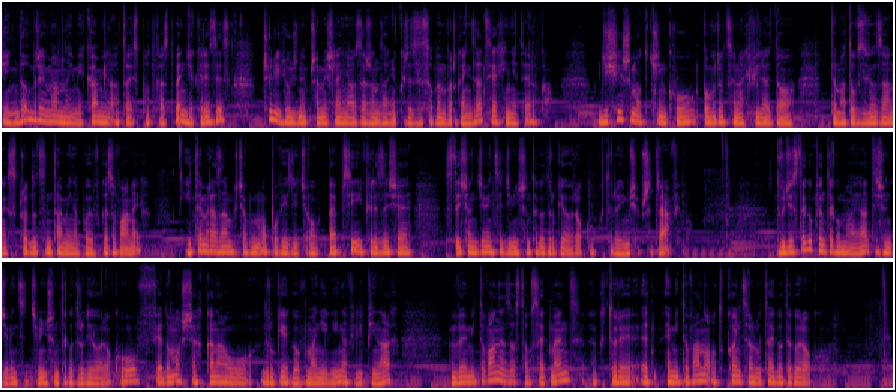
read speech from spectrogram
Dzień dobry, mam na imię Kamil, a to jest podcast Będzie Kryzys, czyli luźne przemyślenia o zarządzaniu kryzysowym w organizacjach i nie tylko. W dzisiejszym odcinku powrócę na chwilę do tematów związanych z producentami napojów gazowanych i tym razem chciałbym opowiedzieć o Pepsi i kryzysie z 1992 roku, który im się przytrafił. 25 maja 1992 roku w wiadomościach kanału drugiego w Manili na Filipinach wyemitowany został segment, który emitowano od końca lutego tego roku.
